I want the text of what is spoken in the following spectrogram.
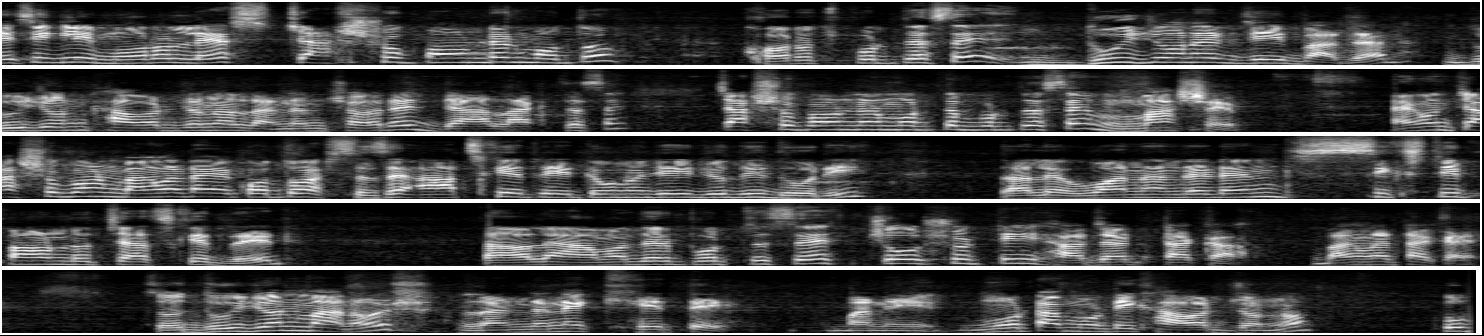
বেসিক্যালি মোরলেস চারশো পাউন্ডের মতো খরচ পড়তেছে দুইজনের যে বাজার, দুইজন খাওয়ার জন্য লন্ডন শহরে যা লাগতেছে, চারশো পাউন্ডের মধ্যে পড়তেছে মাসে। এখন চারশো পাউন্ড বাংলা টাকায় কত আসতেছে? আজকের রেট অনুযায়ী যদি ধরি, তাহলে one hundred and sixty pound হচ্ছে আজকের রেট তাহলে আমাদের পড়তেছে চৌষট্টি হাজার টাকা বাংলা টাকায়। তো দুইজন মানুষ লন্ডনে খেতে মানে মোটামুটি খাওয়ার জন্য, খুব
